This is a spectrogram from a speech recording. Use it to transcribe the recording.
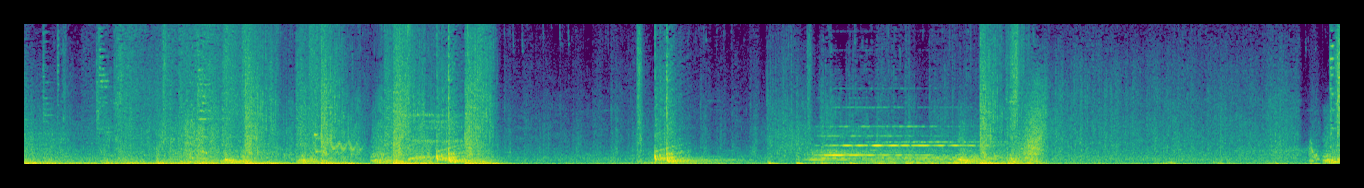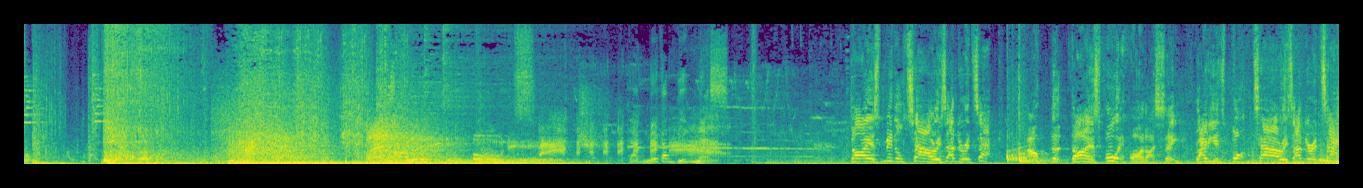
Tower is under attack. Oh, look, Dire's fortified, I see. Radiant's bottom tower is under attack.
